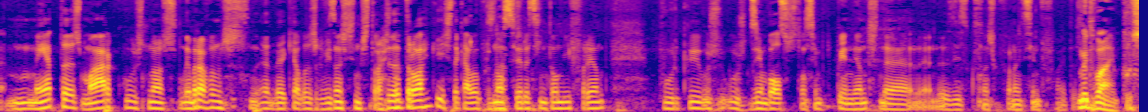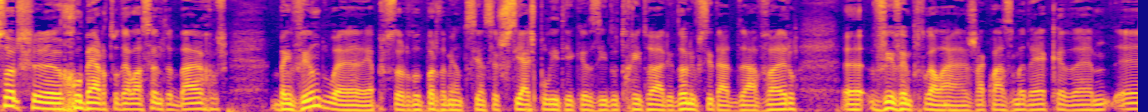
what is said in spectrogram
metas, marcos. Nós lembrávamos daquelas revisões semestrais da Troika, isto acaba por Exato. não ser assim tão diferente porque os, os, desembolsos estão sempre dependentes da, das execuções que foram sendo feitas. Muito bem. Professor eh, Roberto Della Santa Barros, bem-vindo. É, é, professor do Departamento de Ciências Sociais, Políticas e do Território da Universidade de Aveiro. Vive em Portugal há já quase uma década.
